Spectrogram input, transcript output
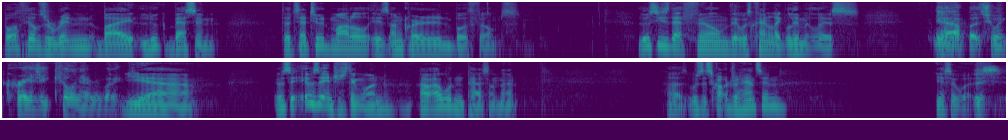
Both films were written by Luc Besson. The tattooed model is uncredited in both films. Lucy's that film that was kind of like Limitless. Yeah, but she went crazy killing everybody. Yeah, it was it was an interesting one. I, I wouldn't pass on that. Uh, was it Scarlett Johansson? Yes, it was. This,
